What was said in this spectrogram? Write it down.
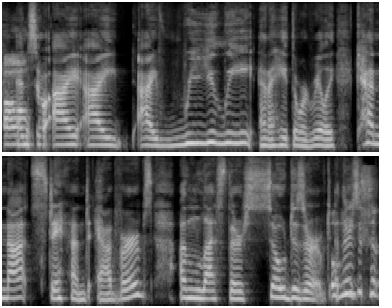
Oh. And so I, I, I really, and I hate the word really, cannot stand adverbs unless they're so deserved. Okay, and there's so,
